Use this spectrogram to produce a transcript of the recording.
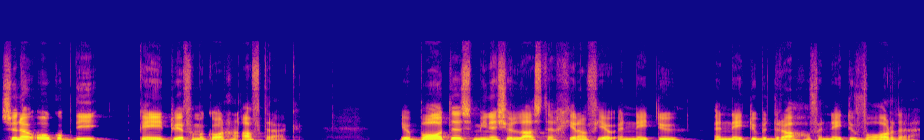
So nou ook op die kan jy twee van mekaar gaan aftrek. Jou bates minus jou laste gee dan vir jou 'n netto 'n netto bedrag of 'n netto waarde.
